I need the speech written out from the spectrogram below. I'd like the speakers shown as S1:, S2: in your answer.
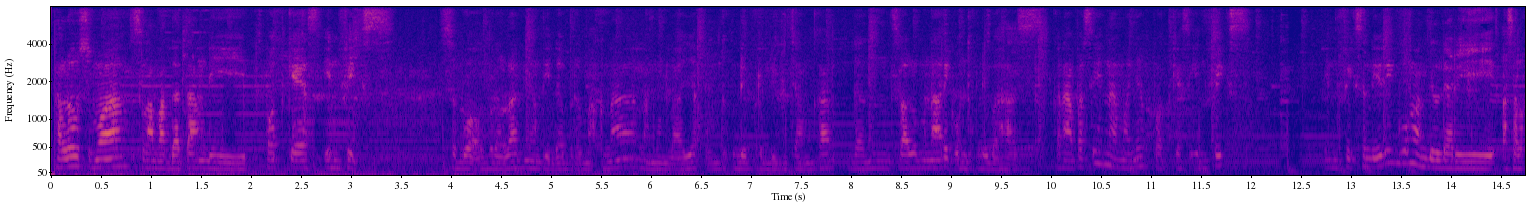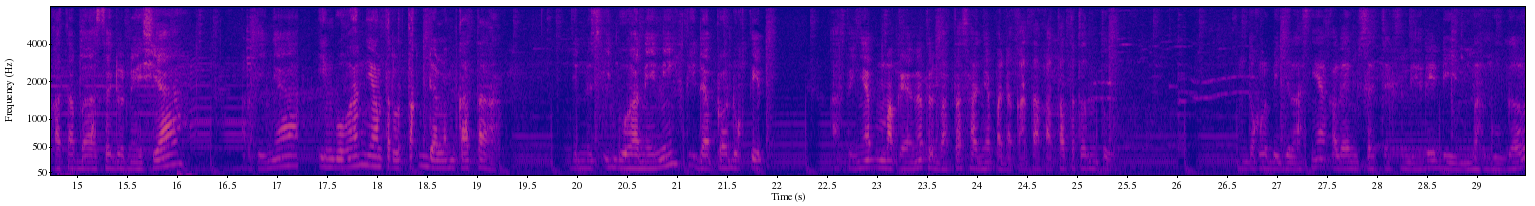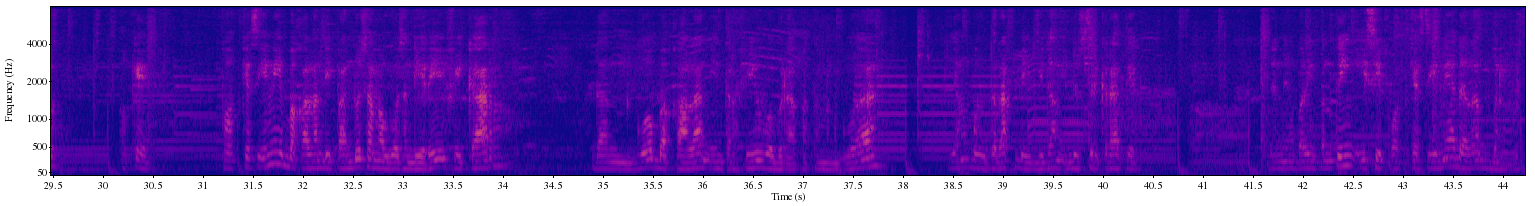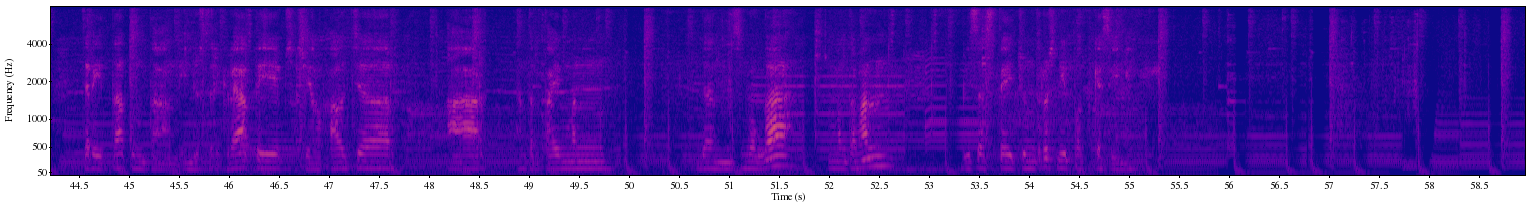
S1: Halo semua, selamat datang di podcast Infix Sebuah obrolan yang tidak bermakna namun layak untuk diperbincangkan dan selalu menarik untuk dibahas. Kenapa sih namanya podcast Infix? Infix sendiri gue ngambil dari asal kata bahasa Indonesia Artinya imbuhan yang terletak di dalam kata. Jenis imbuhan ini tidak produktif. Artinya pemakaiannya terbatas hanya pada kata-kata tertentu. Untuk lebih jelasnya kalian bisa cek sendiri di Mbah Google Oke, podcast ini bakalan dipandu sama gue sendiri, Fikar, dan gue bakalan interview beberapa teman gue yang bergerak di bidang industri kreatif. Dan yang paling penting isi podcast ini adalah bercerita tentang industri kreatif, social culture, art, entertainment, dan semoga teman-teman bisa stay tune terus di podcast ini.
